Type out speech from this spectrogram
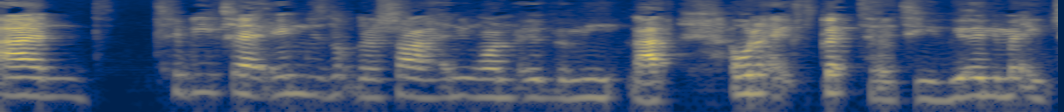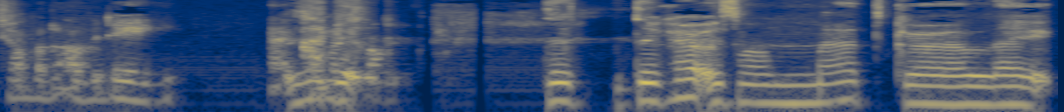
And to be fair, Amy's not gonna shout at anyone over me. Like I wouldn't expect her to. We only met each other the other day. Like, the the girl is a mad girl. Like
